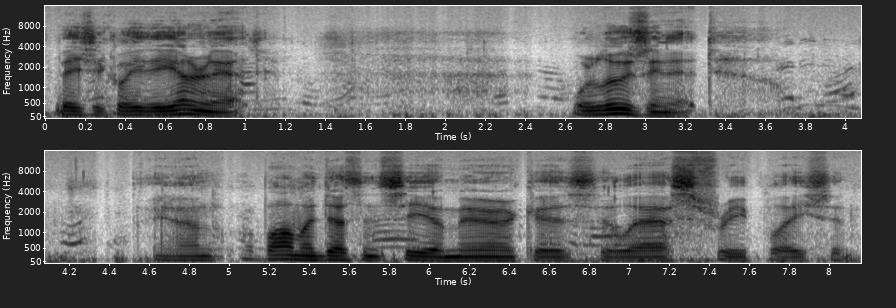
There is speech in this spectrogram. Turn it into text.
Basically, the internet. We're losing it. And Obama doesn't see America as the last free place in,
